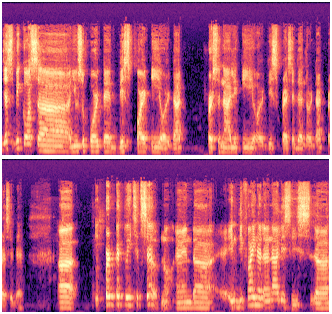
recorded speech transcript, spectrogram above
just because uh, you supported this party or that personality or this president or that president, uh, it perpetuates itself, no? And uh, in the final analysis, uh,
